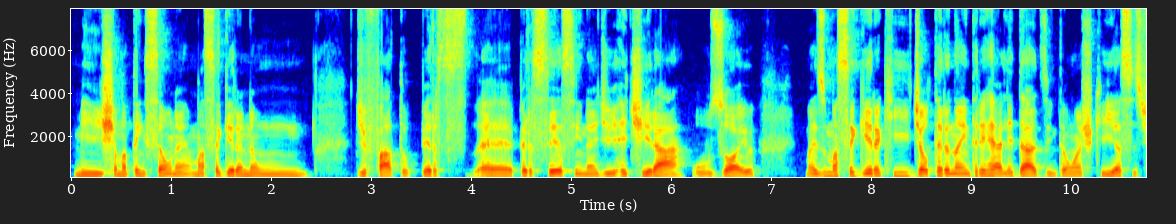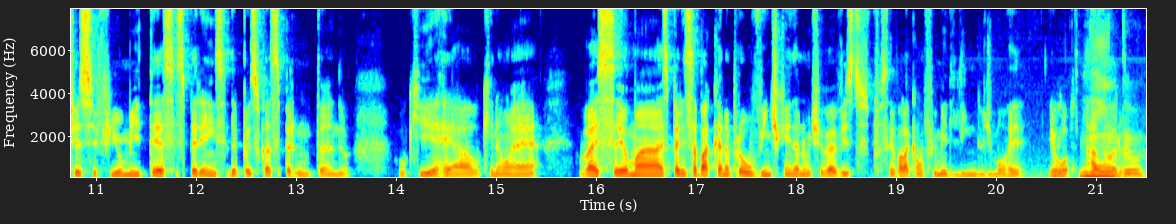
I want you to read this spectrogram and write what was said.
me chama atenção, né? Uma cegueira não de fato per, é, per se, assim, né? De retirar o zóio, mas uma cegueira que de alternar entre realidades. Então acho que assistir esse filme e ter essa experiência e depois ficar se perguntando o que é real, o que não é, vai ser uma experiência bacana para o ouvinte que ainda não tiver visto. Sem falar que é um filme lindo de morrer. Eu adoro. Lindo.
